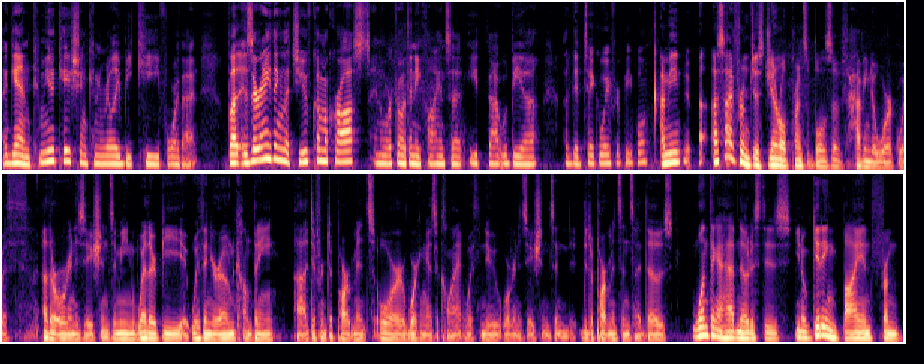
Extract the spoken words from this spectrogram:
again, communication can really be key for that. But is there anything that you've come across in working with any clients that you thought would be a, a good takeaway for people? I mean, aside from just general principles of having to work with other organizations, I mean, whether it be within your own company, uh, different departments, or working as a client with new organizations and the departments inside those, one thing I have noticed is, you know, getting buy in from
